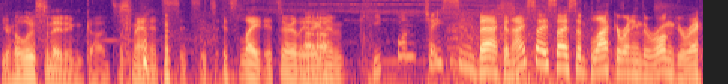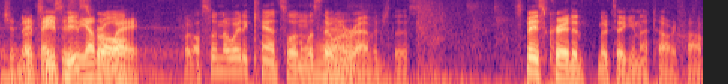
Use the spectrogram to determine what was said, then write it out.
you're hallucinating, GoDz. Look, man, it's it's it's it's late. It's early. They're Uh-uh. gonna keep on chasing back, and Ice Ice Ice and Black are running the wrong direction. No Their base is the other way. But also no way to cancel unless they want to ravage this. Space created. They're taking that tower top.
